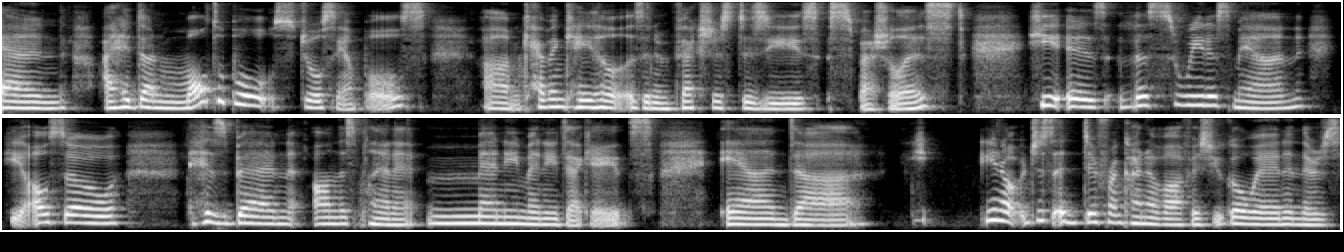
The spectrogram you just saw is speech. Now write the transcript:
And I had done multiple stool samples. Um, Kevin Cahill is an infectious disease specialist. He is the sweetest man. He also has been on this planet many, many decades. And, uh, you know, just a different kind of office. You go in and there's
